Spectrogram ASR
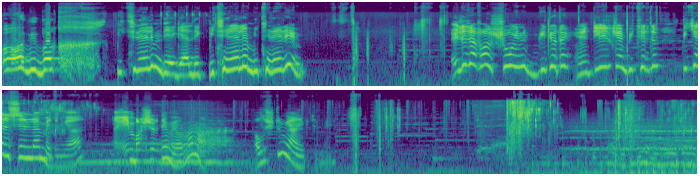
Abi bak. Bitirelim diye geldik. Bitirelim, bitirelim. 50 defa şu oyunu videoda yani değilken bitirdim. Bir kere sinirlenmedim ya. Yani en başları demiyorum ama alıştım yani bitirmeye. Hadi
